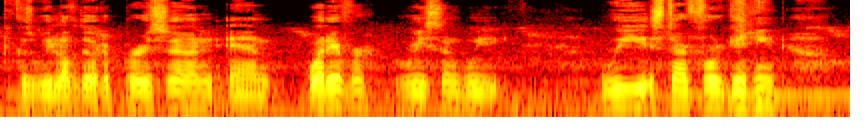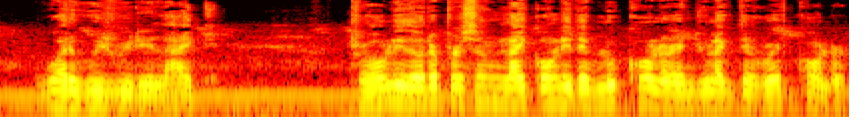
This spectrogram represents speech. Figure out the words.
because we love the other person and whatever reason we we start forgetting what we really like. Probably the other person like only the blue color and you like the red color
